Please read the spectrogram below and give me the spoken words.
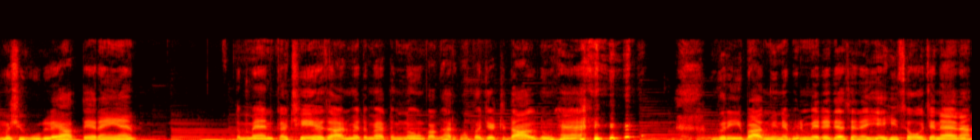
मशगूले आते रहे हैं। तो मैंने कहा छः हज़ार में तो मैं तुम लोगों का घर का बजट डाल दूँ, हैं? गरीब आदमी ने फिर मेरे जैसे ने यही सोचना है ना,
